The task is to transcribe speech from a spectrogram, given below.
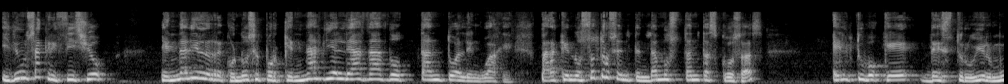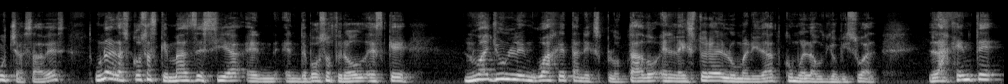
y de un sacrificio que nadie le reconoce porque nadie le ha dado tanto al lenguaje. Para que nosotros entendamos tantas cosas, él tuvo que destruir muchas, ¿sabes? Una de las cosas que más decía en, The Boss of It All es que no hay un lenguaje tan explotado en la historia de la humanidad como el audiovisual. La gente,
